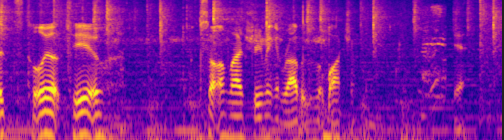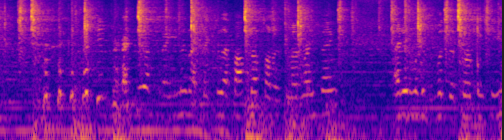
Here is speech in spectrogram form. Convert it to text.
It's totally up to you. So I'm live streaming and Rob is watching. Yeah. Cracked me up today. You know that picture that popped up on his memory thing? I didn't look at the, with the broken teeth.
